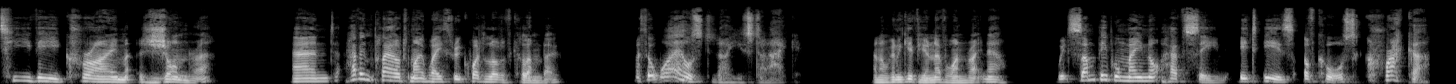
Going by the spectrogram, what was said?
TV crime genre. And having ploughed my way through quite a lot of Columbo, I thought, what else did I used to like? And I'm going to give you another one right now, which some people may not have seen. It is, of course, Cracker.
